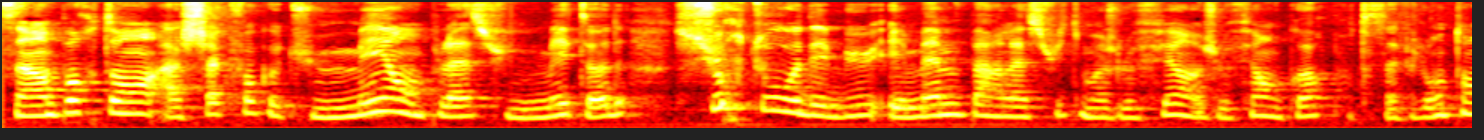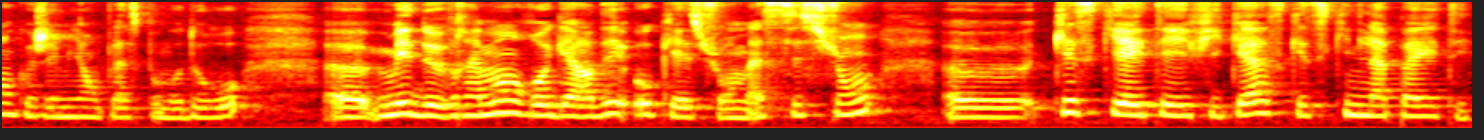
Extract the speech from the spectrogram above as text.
C'est important à chaque fois que tu mets en place une méthode, surtout au début et même par la suite. Moi, je le fais, hein, je le fais encore. Pourtant, ça fait longtemps que j'ai mis en place Pomodoro, euh, mais de vraiment regarder, ok, sur ma session, euh, qu'est-ce qui a été efficace, qu'est-ce qui ne l'a pas été.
